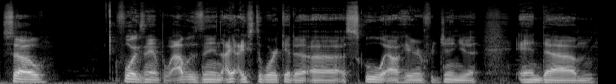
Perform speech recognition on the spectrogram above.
So, for example, I was in. I, I used to work at a, a, school out here in Virginia, and um,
